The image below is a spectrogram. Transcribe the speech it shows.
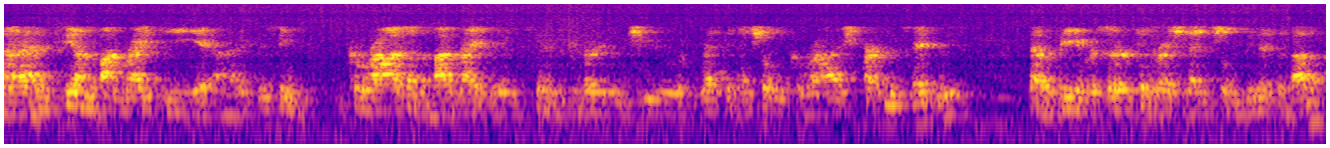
Uh, as you see on the bottom right, the, uh, existing garage on the bottom right is going to be converted into residential garage parking spaces. That would be reserved for the residential units above.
